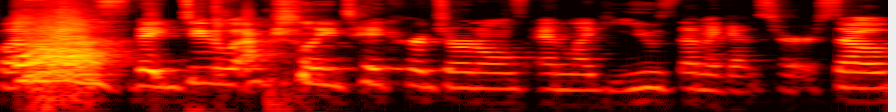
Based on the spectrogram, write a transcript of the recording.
but yes, they do actually take her journals and like use them against her. So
